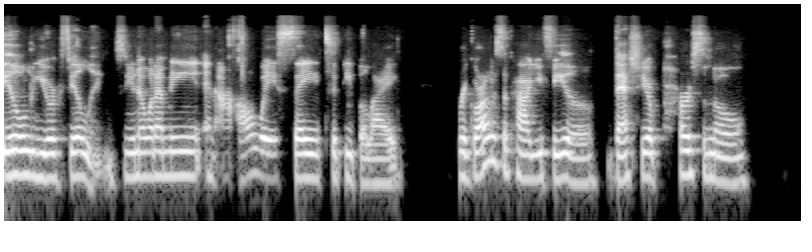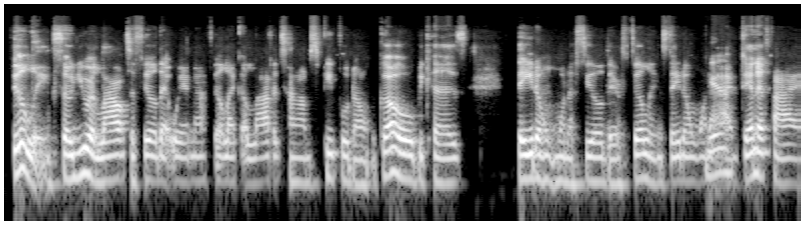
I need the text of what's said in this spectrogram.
feel your feelings. You know what I mean? And I always say to people, like, regardless of how you feel, that's your personal feeling. So you're allowed to feel that way. And I feel like a lot of times people don't go because they don't want to feel their feelings. They don't want to yeah. identify,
